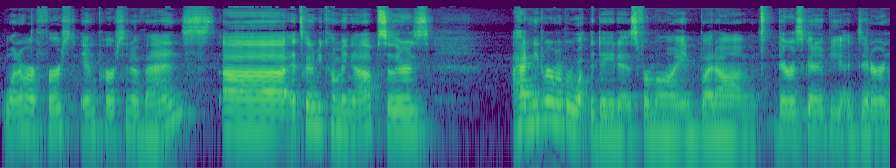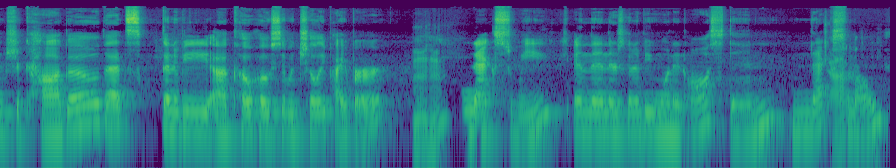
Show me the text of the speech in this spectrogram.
one of our first in-person events. Uh, it's going to be coming up. So there's, I need to remember what the date is for mine, but um, there's going to be a dinner in Chicago that's going to be uh, co-hosted with Chili Piper mm-hmm. next week, and then there's going to be one in Austin next month.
